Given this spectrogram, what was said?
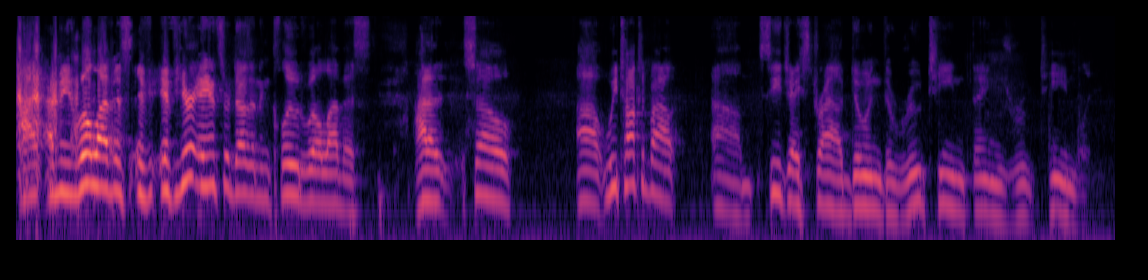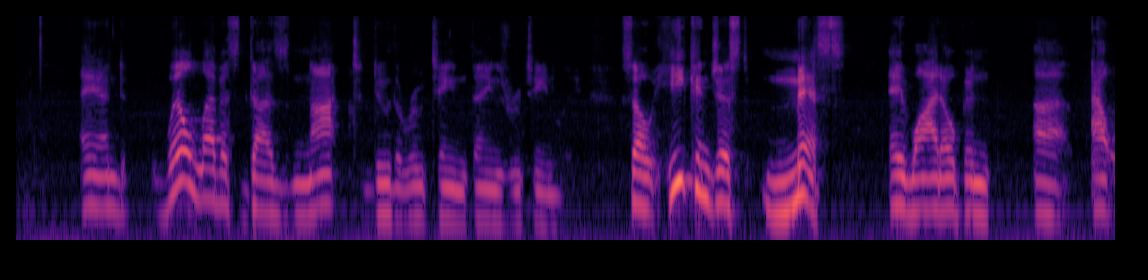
I I mean Will Levis. If if your answer doesn't include Will Levis, I so uh, we talked about um, CJ Stroud doing the routine things routinely. And Will Levis does not do the routine things routinely. So he can just miss a wide open uh, out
